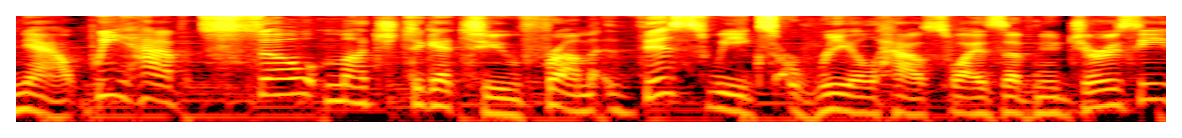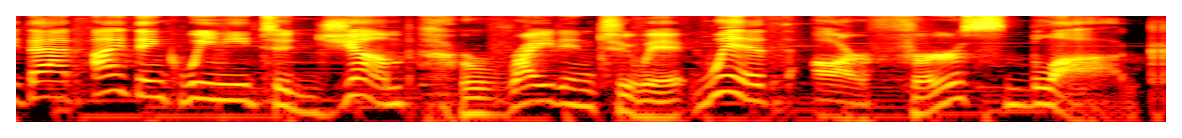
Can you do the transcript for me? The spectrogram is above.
Now, we have so much to get to from this week's Real Housewives of New Jersey that I think we need to jump right into it with our first blog.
